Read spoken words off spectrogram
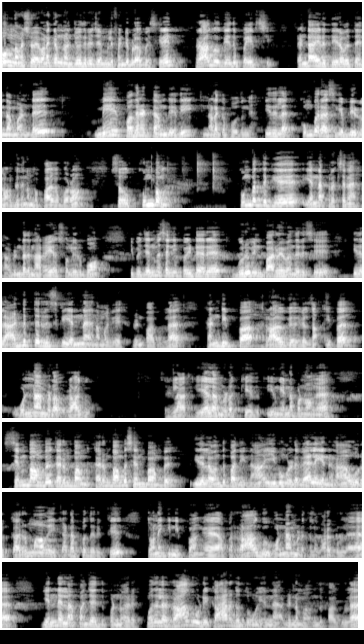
ஓம் நமசிவாய் வணக்கம் நான் ஜோதிர ஜெமிலி ஃபண்டிபுலா பேசுகிறேன். ராகு கேது பயிற்சி? ரெண்டாயிரத்தி இருபத்தைந்தாம் ஆண்டு மே பதினெட்டாம் தேதி நடக்க போகுதுங்க. இதில் கும்ப ராசிக்கு எப்படி இருக்கும் அப்படின்னு தான் நம்ம பார்க்க போகிறோம் ஸோ கும்பம் கும்பத்துக்கு என்ன பிரச்சனை அப்படின்றத நிறைய சொல்லியிருப்போம். இப்போ ஜென்ம சனி போயிட்டாரு குருவின் பார்வை வந்துருச்சு. இதில் அடுத்த ரிஸ்க் என்ன நமக்கு அப்படின்னு பார்க்கல கண்டிப்பாக ராகு கேதுகள் தான். இப்போ ஒன்றாம் இடம் ராகு. சரிங்களா? ஏழாம் இடம் கேது. இவங்க என்ன பண்ணுவாங்க? செம்பாம்பு கரும்பாம்பு கரும்பாம்பு செம்பாம்பு. இதில் வந்து பார்த்தீங்கன்னா இவங்களோட வேலை என்னென்னா ஒரு கர்மாவை கடப்பதற்கு துணைக்கு நிற்பாங்க. அப்போ ராகு ஒன்றாம் இடத்துல வரக்குள்ள என்னெல்லாம் பஞ்சாயத்து பண்ணுவார்? முதல்ல ராகுவுடைய காரகத்துவம் என்ன அப்படின்னு நம்ம வந்து பார்க்கல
